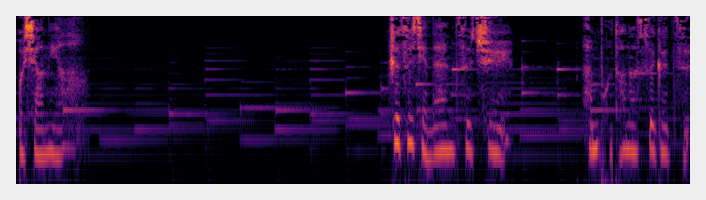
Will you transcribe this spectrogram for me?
我想你了。这最简单的字句，很普通的四个字，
